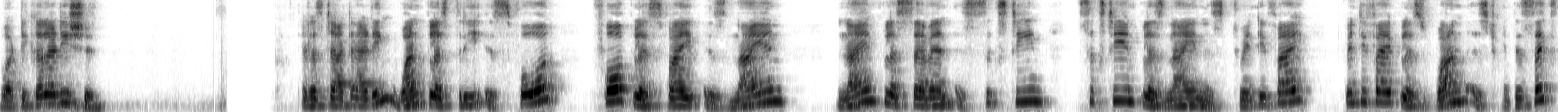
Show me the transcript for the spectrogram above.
vertical addition. Let us start adding. 1 plus 3 is 4. 4 plus 5 is 9. 9 plus 7 is 16. 16 plus 9 is 25. 25 plus 1 is 26.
